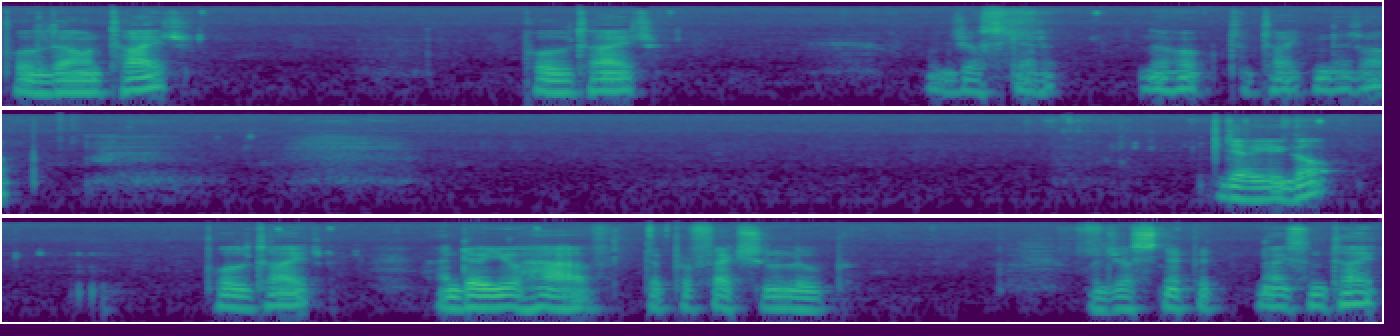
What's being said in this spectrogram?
pull down tight pull tight. And just get the hook to tighten it up there you go. Pull tight. And there you have the perfection loop. We'll just snip it nice and tight.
